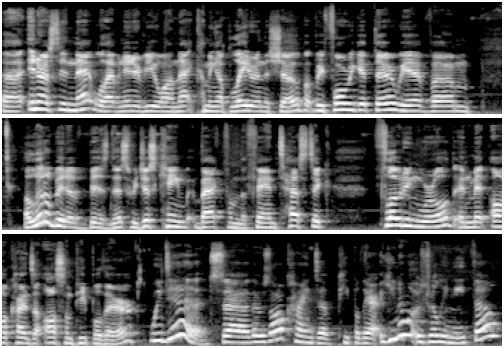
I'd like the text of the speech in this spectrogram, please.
uh, interested in that, we'll have an interview on that coming up later in the show. But before we get there, we have um, a little bit of business. We just came back from the fantastic floating world and met all kinds of awesome people there. We did. So there was all kinds of people there. You know what was really neat though?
